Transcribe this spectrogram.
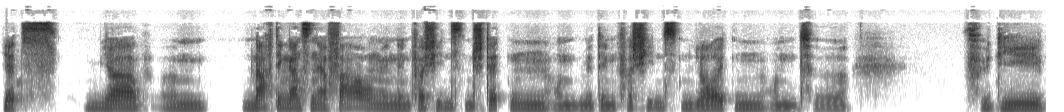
Jetzt, ja, ähm, nach den ganzen Erfahrungen in den verschiedensten Städten und mit den verschiedensten Leuten und äh, für die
